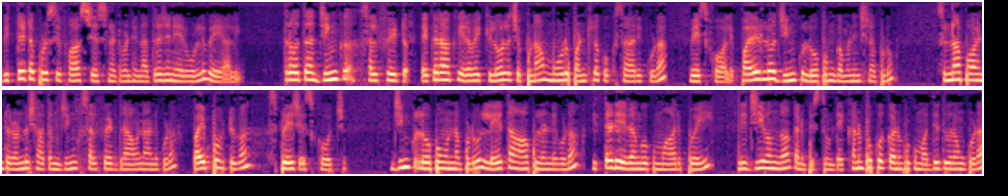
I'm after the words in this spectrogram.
విత్తేటప్పుడు సిఫార్సు చేసినటువంటి నత్రజని ఎరువులను వేయాలి. తర్వాత జింక్ సల్ఫేట్ ఎకరాకు ఇరవై కిలోల చొప్పున మూడు పంటలకు ఒకసారి కూడా వేసుకోవాలి. పైరులో జింక్ లోపం గమనించినప్పుడు సున్నా పాయింట్ రెండు శాతం జింక్ సల్ఫేట్ ద్రావణాన్ని కూడా పైపోటుగా స్ప్రే చేసుకోవచ్చు. జింక్ లోపం ఉన్నప్పుడు లేత ఆకులన్నీ కూడా ఇత్తడి రంగుకు మారిపోయి నిర్జీవంగా కనిపిస్తుంటాయి కనుపుకు కనుపుకు మధ్య దూరం కూడా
